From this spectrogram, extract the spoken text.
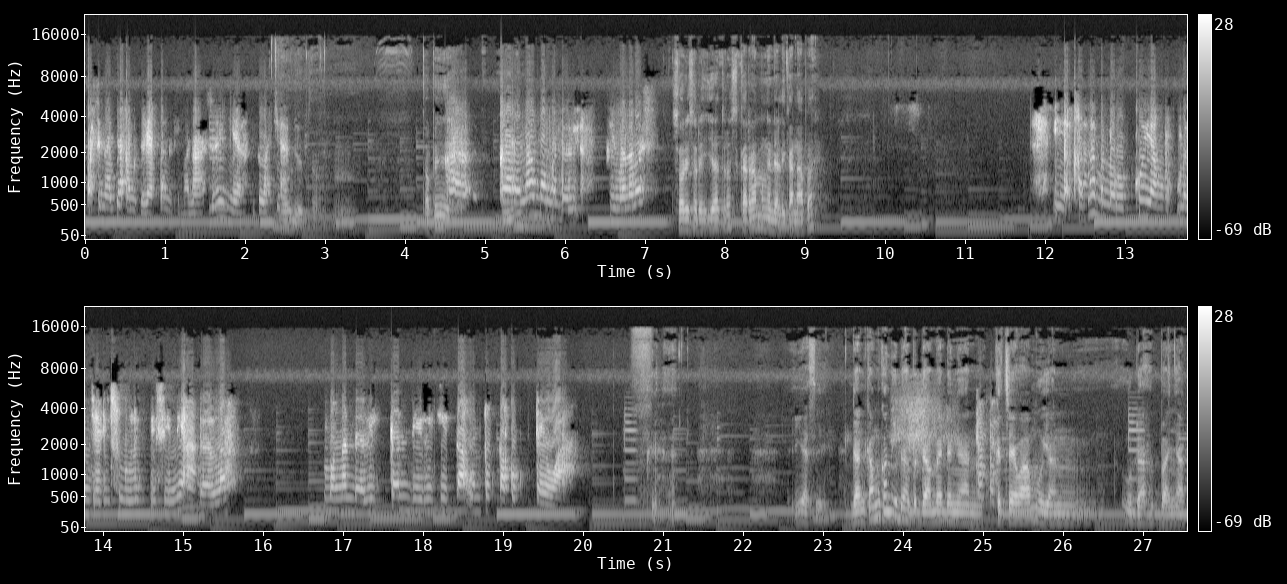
pasti nanti akan kelihatan gimana hasilnya gitu aja. Oh gitu. Hmm. tapi Ka- karena mengendali gimana mas sorry sorry ya terus karena mengendalikan apa Iya, karena menurutku yang menjadi sulit di sini adalah mengendalikan diri kita untuk takut kecewa. Iya sih. Dan kamu kan udah berdamai dengan kecewamu yang udah banyak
